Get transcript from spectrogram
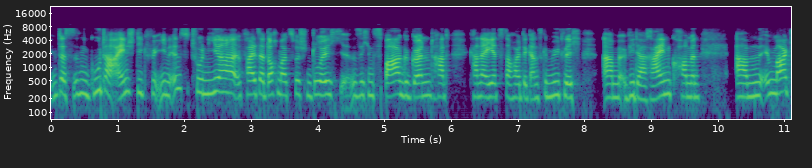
das ist ein guter Einstieg für ihn ins Turnier. Falls er doch mal zwischendurch sich ein Spa gegönnt hat, kann er jetzt da heute ganz gemütlich ähm, wieder reinkommen. Ähm, Mark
